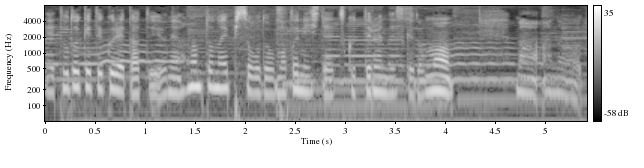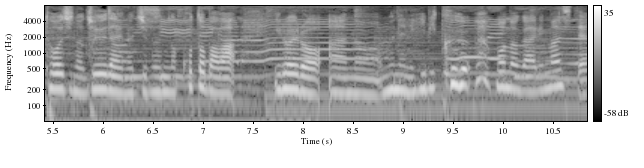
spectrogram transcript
え届けてくれたというね本当のエピソードを元にして作ってるんですけども、まあ、あの当時の10代の自分の言葉はいろいろあの胸に響くものがありまして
